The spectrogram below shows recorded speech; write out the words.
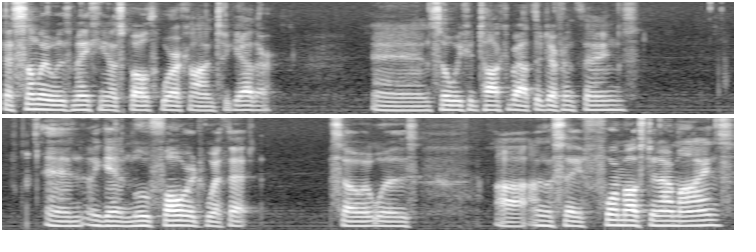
that somebody was making us both work on together and so we could talk about the different things and again move forward with it. So it was, uh, I'm going to say, foremost in our minds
